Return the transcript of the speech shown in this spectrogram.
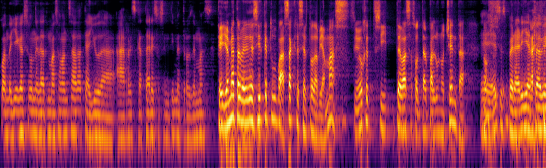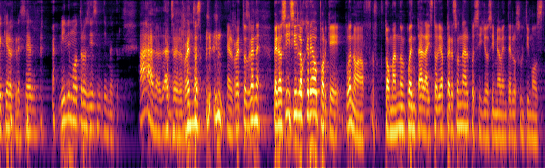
cuando llegas a una edad más avanzada te ayuda a rescatar esos centímetros de más. Que yo me atrevería a decir que tú vas a crecer todavía más. Yo que sí te vas a soltar para el 1,80. ¿no? Eh, eso esperaría, todavía quiero crecer mínimo otros 10 centímetros. Ah, el reto, es, el reto es grande. Pero sí, sí lo creo porque, bueno, tomando en cuenta la historia personal, pues sí, yo sí me aventé los últimos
